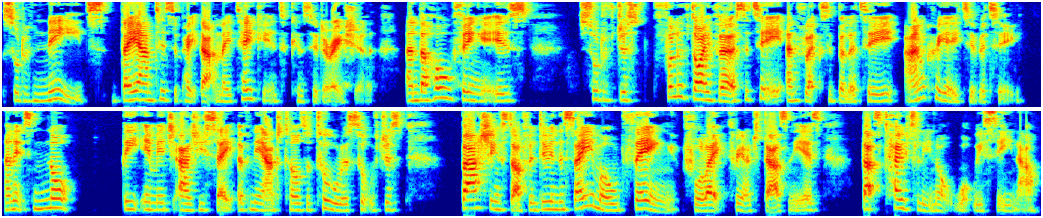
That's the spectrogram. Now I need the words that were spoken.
sort of needs, they anticipate that and they take it into consideration. And the whole thing is sort of just full of diversity and flexibility and creativity. And it's not the image, as you say, of Neanderthals at all as sort of just bashing stuff and doing the same old thing for like 300,000 years. That's totally not what we see now.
